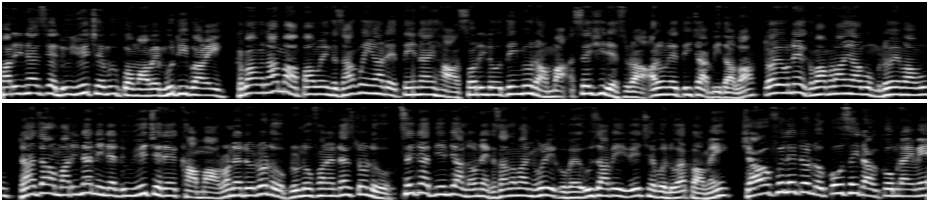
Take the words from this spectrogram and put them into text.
မာတီနက်စ်ရဲ့လူရွေးချယ်မှုပေါ်မှာပဲမူတည်ပါတယ်။ကမ္ဘာဖလားမှာပါဝင်ကစားခွင့်ရတဲ့အသင်းတိုင်းဟာဆော်ဒီလိုအသင်းမျိုးတောင်မှအစိတ်ရှိတယ်ဆိုတာအားလုံးလည်းသိကြပြီးသားပါ။တော်ရုံနဲ့ကမ္ဘာဖလားရဖို့မလွယ်ပါဘူး။ဒါကြောင့်မာတီနက်အနေနဲ့လူရွေးချယ်တဲ့အခါမှာရိုနယ်ဒိုတို့လိုဘရူနိုဖာနန်ဒက်စ်တို့လိုစိတ်သက်ပြင်းပြလုံးတဲ့ကစားသမားမျိုးတွေကိုပဲဦးစားပေးရွေးချယ်ဖို့လိုအပ်ပါမယ်။ဂျာအိုဖီလစ်တို့လိုကိုယ်စိတ်တောင်ကုန်မနိုင်ပဲ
